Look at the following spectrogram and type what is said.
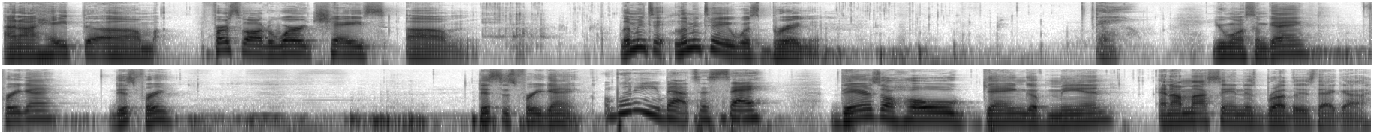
and I hate the um. First of all, the word chase. Um, let me t- let me tell you what's brilliant. Damn, you want some game? Free game? This free. This is free game. what are you about to say? There's a whole gang of men, and I'm not saying this brother is that guy.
